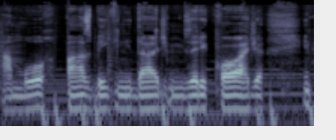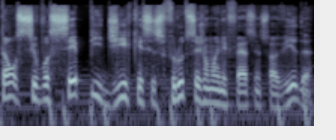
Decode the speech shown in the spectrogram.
Amor, paz, benignidade, misericórdia. Então, se você pedir que esses frutos sejam manifestos em sua vida,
